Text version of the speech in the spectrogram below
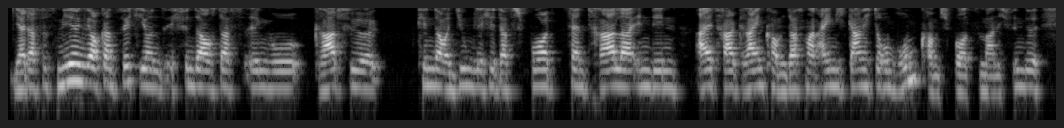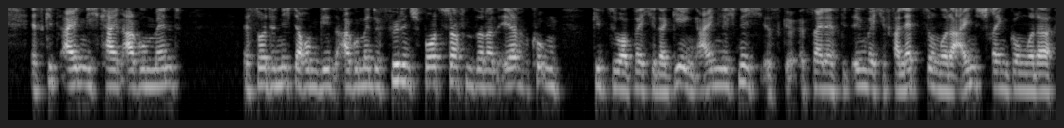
ja, das ist mir irgendwie auch ganz wichtig und ich finde auch, dass irgendwo gerade für Kinder und Jugendliche, dass Sport zentraler in den Alltag reinkommt, dass man eigentlich gar nicht darum rumkommt, Sport zu machen. Ich finde, es gibt eigentlich kein Argument, es sollte nicht darum gehen, Argumente für den Sport zu schaffen, sondern eher gucken, gibt es überhaupt welche dagegen? Eigentlich nicht. Es, es, sei denn, es gibt irgendwelche Verletzungen oder Einschränkungen oder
